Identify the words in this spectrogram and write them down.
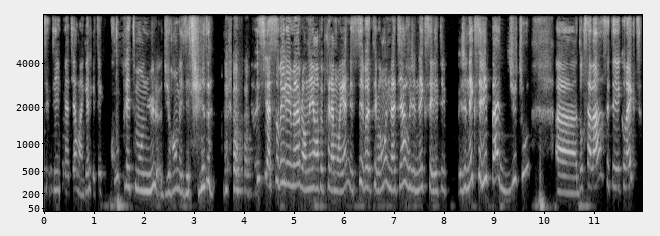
c'était une matière dans laquelle j'étais complètement nulle durant mes études. J'ai réussi à sauver les meubles en ayant à peu près la moyenne, mais c'est vrai, vraiment une matière où je n'excellais, je n'excellais pas du tout. Euh, donc ça va C'était correct?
